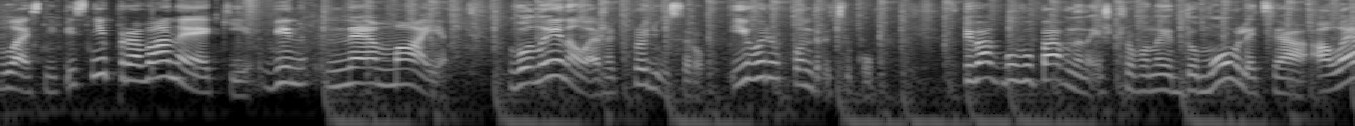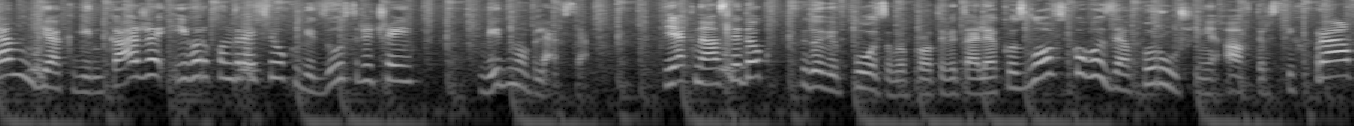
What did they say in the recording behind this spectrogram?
власні пісні, права на які він не має. Вони належать продюсеру Ігорю Кондратюку. Співак був упевнений, що вони домовляться, але як він каже, Ігор Кондратюк від зустрічей відмовлявся. Як наслідок, судові позови проти Віталія Козловського за порушення авторських прав,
